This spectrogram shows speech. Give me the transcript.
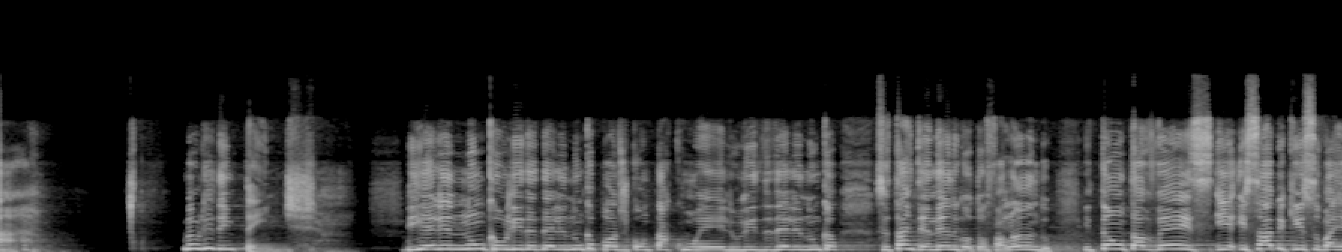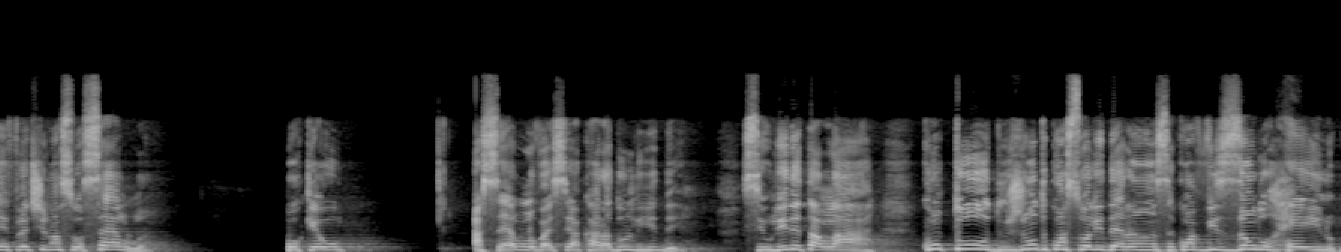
Ah, meu líder entende. E ele nunca, o líder dele nunca pode contar com ele, o líder dele nunca. Você está entendendo o que eu estou falando? Então, talvez, e, e, sabe que isso vai refletir na sua célula? Porque o, a célula vai ser a cara do líder. Se o líder está lá, com tudo, junto com a sua liderança, com a visão do reino,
